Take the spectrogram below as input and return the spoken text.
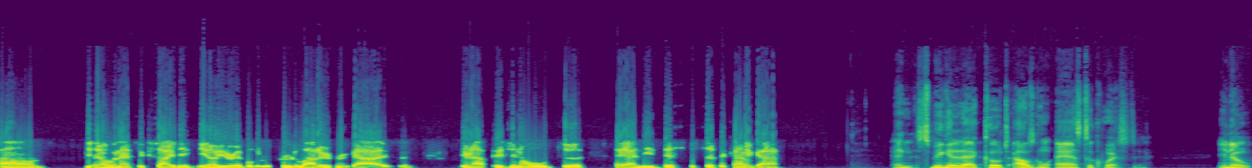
Um, you know, and that's exciting. You know, you're able to recruit a lot of different guys and you're not pigeonholed to, hey, I need this specific kind of guy. And speaking of that, coach, I was going to ask the question. You know,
